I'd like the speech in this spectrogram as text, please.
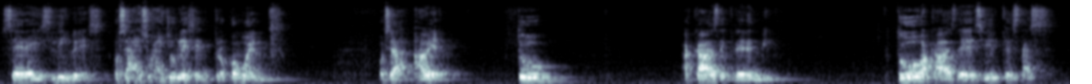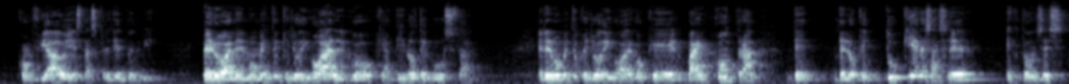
Seréis libres. O sea, eso a ellos les entró como en... O sea, a ver, tú acabas de creer en mí. Tú acabas de decir que estás confiado y estás creyendo en mí. Pero en el momento en que yo digo algo que a ti no te gusta, en el momento que yo digo algo que va en contra de, lo que tú quieres hacer, entonces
